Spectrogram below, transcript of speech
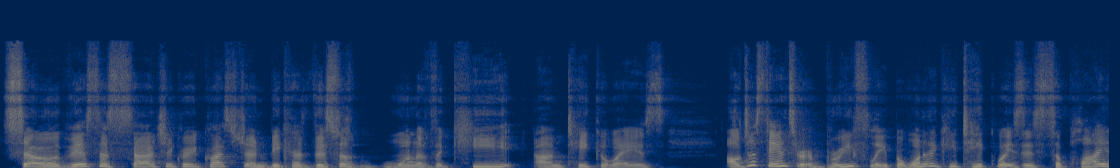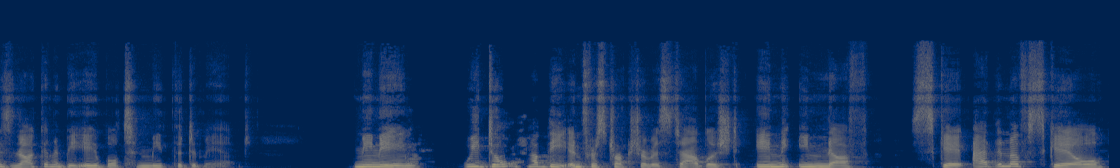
So, this is such a great question because this is one of the key um, takeaways. I'll just answer it briefly, but one of the key takeaways is supply is not going to be able to meet the demand, meaning we don't have the infrastructure established in enough scale, at enough scale,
